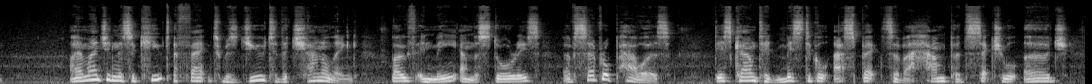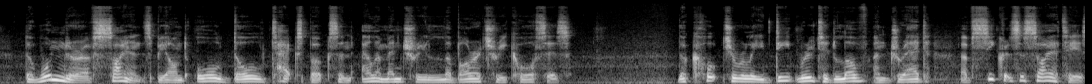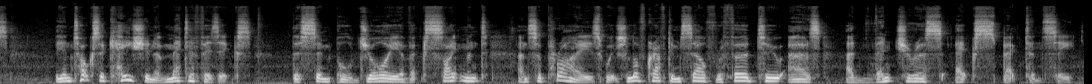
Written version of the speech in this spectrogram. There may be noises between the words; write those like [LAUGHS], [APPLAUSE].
I imagine this acute effect was due to the channeling, both in me and the stories, of several powers, discounted mystical aspects of a hampered sexual urge, the wonder of science beyond all dull textbooks and elementary laboratory courses the culturally deep rooted love and dread of secret societies, the intoxication of metaphysics, the simple joy of excitement and surprise which Lovecraft himself referred to as adventurous expectancy.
